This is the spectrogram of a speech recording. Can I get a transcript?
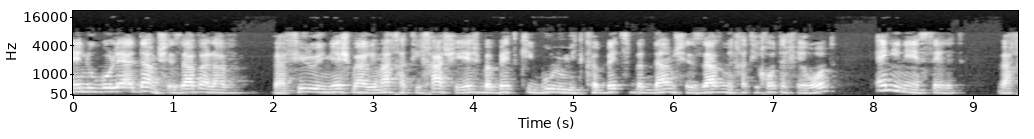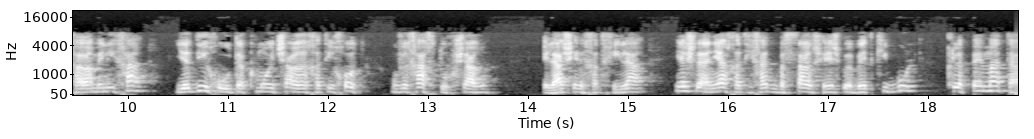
אין הוא בולע דם שזב עליו, ואפילו אם יש בערימה חתיכה שיש בה בית קיבול ומתקבץ בדם שזב מחתיכות אחרות, אין היא נאסרת, ואחר המליחה ידיחו אותה כמו את שאר החתיכות, ובכך תוכשר. אלא שלכתחילה יש להניח חתיכת בשר שיש בה בית קיבול כלפי מטה,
